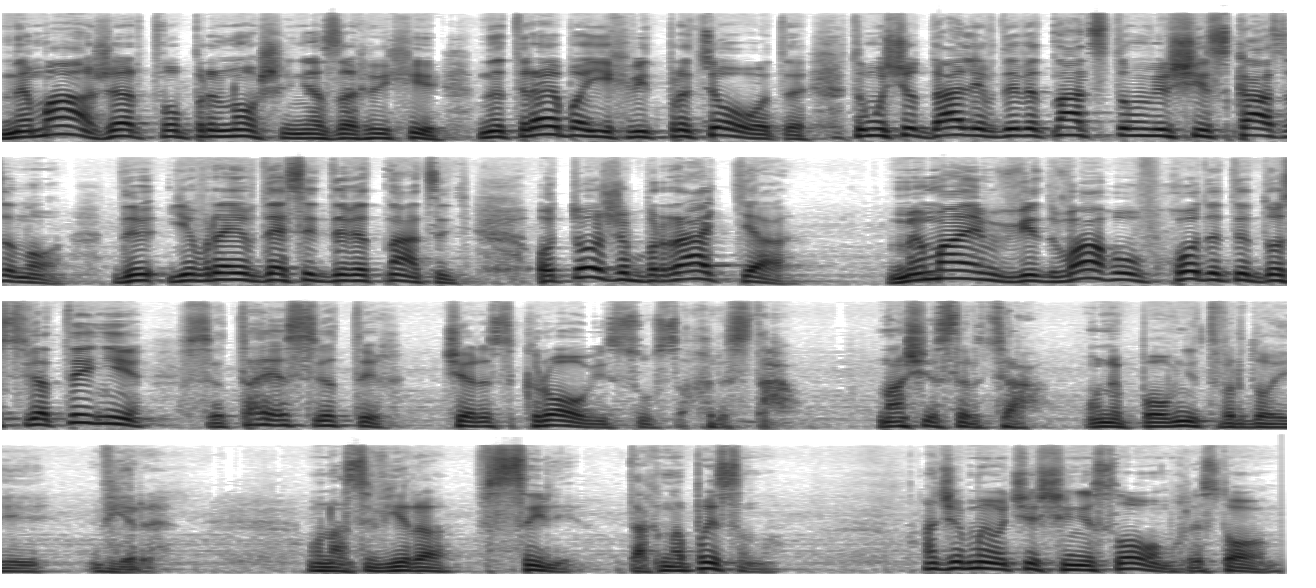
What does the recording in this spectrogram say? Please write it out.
Нема жертвоприношення за гріхи. Не треба їх відпрацьовувати. Тому що далі в 19 вірші сказано, Євреїв 10.19. Отож, браття, ми маємо відвагу входити до святині святая святих через кров Ісуса Христа. Наші серця, вони повні твердої віри. У нас віра в силі. Так написано. Адже ми очищені Словом Христовим.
